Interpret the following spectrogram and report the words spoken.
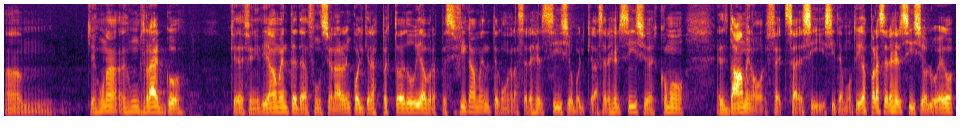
um, que es, una, es un rasgo que definitivamente te va a funcionar en cualquier aspecto de tu vida, pero específicamente con el hacer ejercicio, porque el hacer ejercicio es como el domino effect, ¿sabes? Si, te motivas para hacer ejercicio, luego,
